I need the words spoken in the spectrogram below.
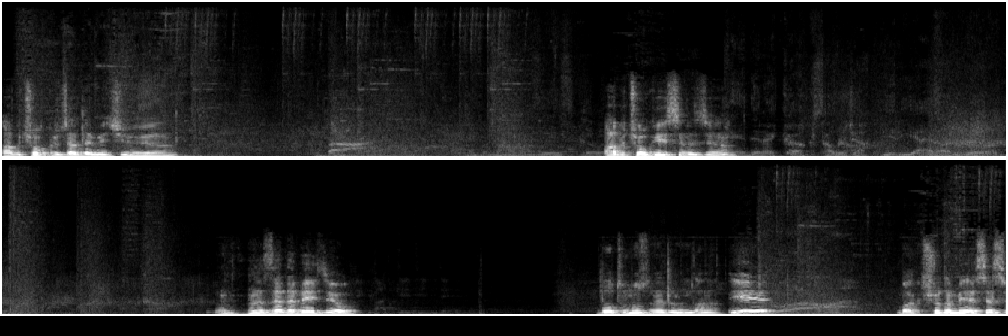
Abi çok güzel damage ya. Abi çok iyisiniz ya. Zede base yok. Botumuz ne durumda? İyi. Bak şuradan bir SS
